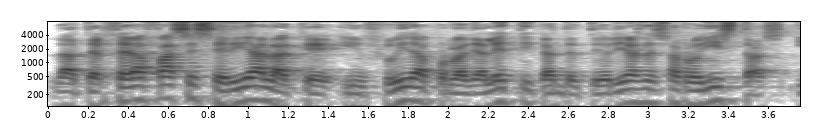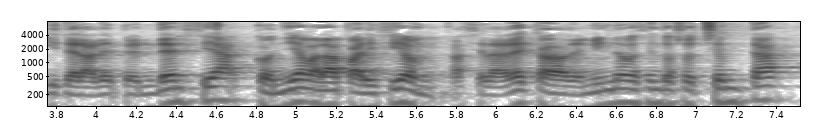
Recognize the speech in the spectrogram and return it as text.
La tercera fase sería la que, influida por la dialéctica entre teorías desarrollistas y de la dependencia, conlleva la aparición, hacia la década de 1980,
